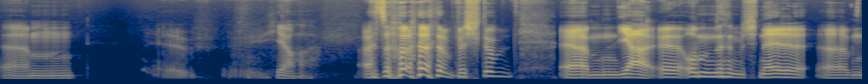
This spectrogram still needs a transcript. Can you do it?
ähm, äh, ja, also bestimmt, ähm, ja, äh, um schnell ähm,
